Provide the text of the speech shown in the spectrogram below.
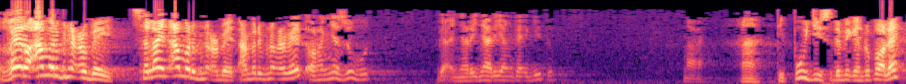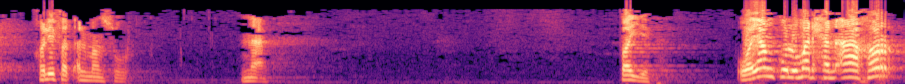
Ghair Amr bin Ubaid, selain Amr bin Ubaid, Amr bin Ubaid orangnya zuhud. Gak nyari-nyari yang kayak gitu. Nah, nah dipuji sedemikian rupa oleh Khalifat Al-Mansur. Nah, Tayyib. Wa yanqulu madhan akhar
